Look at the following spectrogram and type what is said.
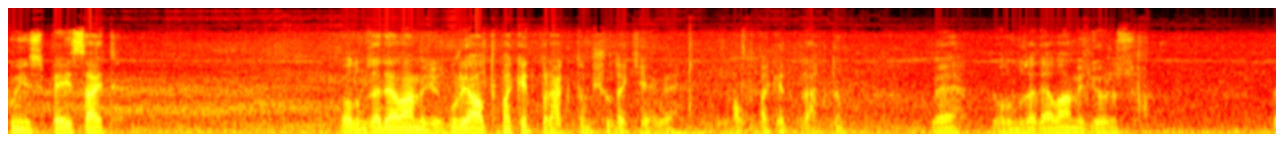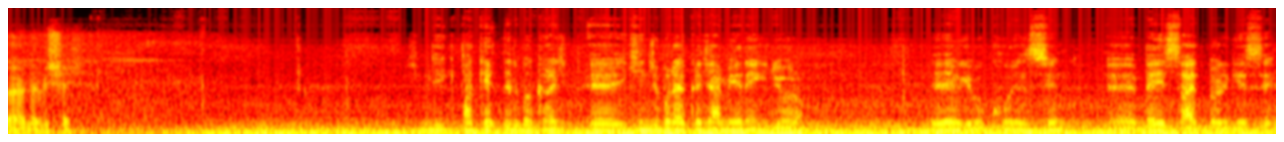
Queens Bayside yolumuza devam ediyoruz. Buraya 6 paket bıraktım şuradaki eve 6 paket bıraktım ve yolumuza devam ediyoruz. Böyle bir şey. Şimdi ilk paketleri bakacağım, ikinci bırakacağım yere gidiyorum. Dediğim gibi Queens'in e, Bayside bölgesi.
